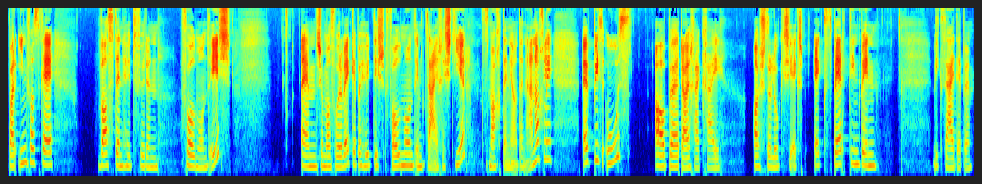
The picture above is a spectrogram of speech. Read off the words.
paar Infos geben, was denn heute für ein Vollmond ist. Ähm, schon mal vorweg, eben heute ist Vollmond im Zeichen Stier. Das macht dann ja dann auch noch ein bisschen etwas aus. Aber da ich auch keine astrologische Ex Expertin bin, wie gesagt, eben,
